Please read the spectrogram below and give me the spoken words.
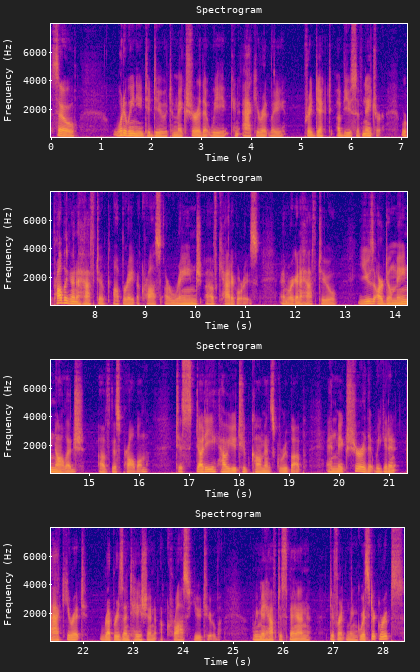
So what do we need to do to make sure that we can accurately predict abusive nature? We're probably going to have to operate across a range of categories. And we're going to have to use our domain knowledge of this problem to study how YouTube comments group up and make sure that we get an accurate representation across YouTube. We may have to span different linguistic groups,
